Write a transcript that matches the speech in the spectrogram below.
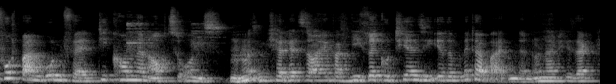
fruchtbaren Boden fällt, die kommen dann auch zu uns. Mhm. Also mich hat letztens auch gefragt, wie rekrutieren Sie Ihre Mitarbeitenden? Und dann habe ich gesagt,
